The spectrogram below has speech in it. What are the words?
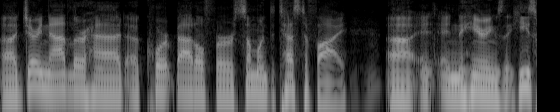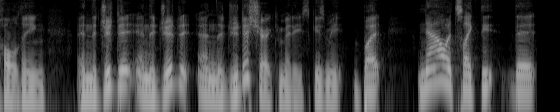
uh, Jerry Nadler had a court battle for someone to testify Mm-hmm. uh, in, in the hearings that he's holding in the judi- in the judi- in the Judiciary Committee, excuse me. But now it's like the the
